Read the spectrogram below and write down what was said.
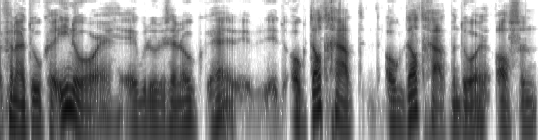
vanuit Oekraïne hoor. Ik bedoel, er zijn ook, hè, ook, dat gaat, ook dat gaat me door als een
